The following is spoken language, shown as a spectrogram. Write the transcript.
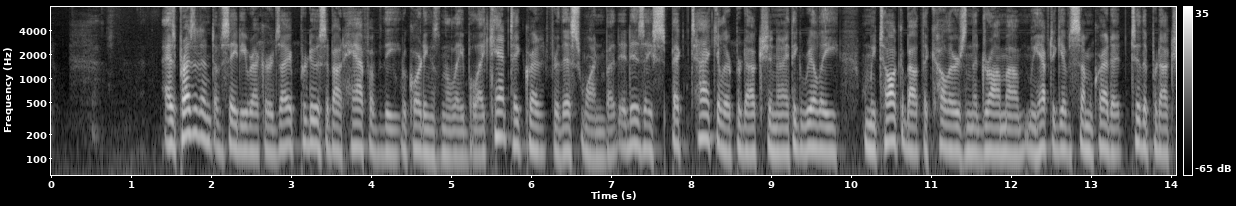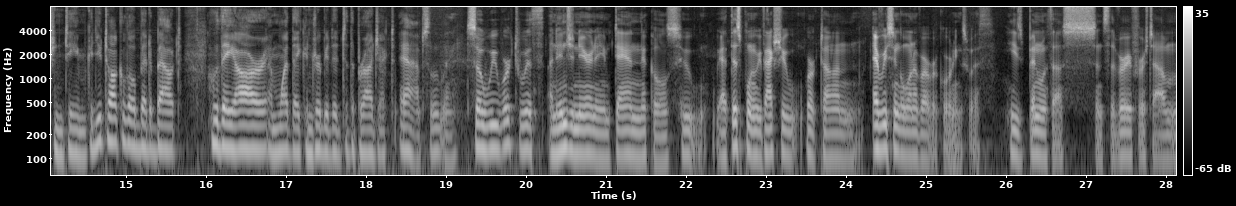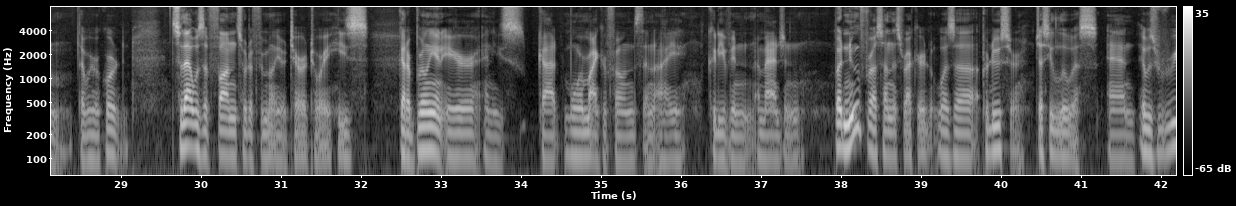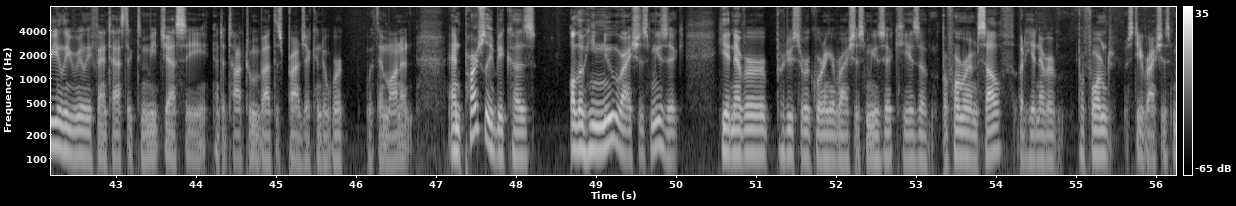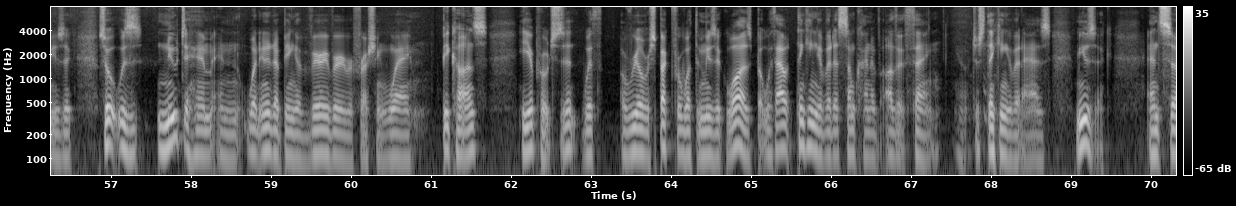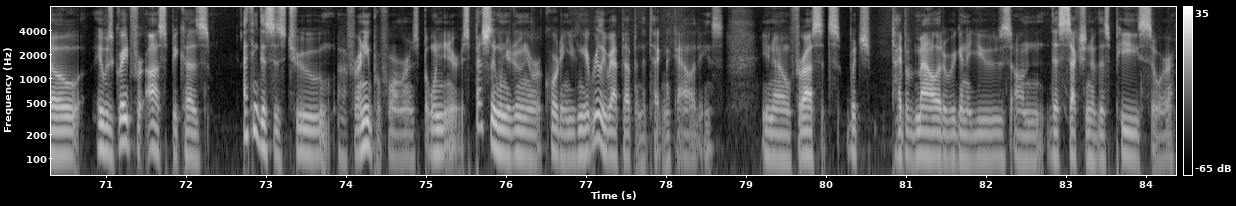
as president of Cedille Records, I produce about half of the recordings on the label. I can't take credit for this one, but it is a spectacular production. And I think really, when we talk about the colors and the drama, we have to give some credit to the production team. Could you talk a little bit about who they are and what they contributed to the project? Yeah, absolutely. So we worked with an engineer named Dan Nichols, who at this point we've actually worked on every single one of our recordings with. He's been with us since the very first album that we recorded so that was a fun sort of familiar territory. He's got a brilliant ear and he's got more microphones than I could even imagine. But new for us on this record was a producer, Jesse Lewis, and it was really, really fantastic to meet Jesse and to talk to him about this project and to work with him on it. And partially because although he knew Reich's music, he had never produced a recording of Reich's music. He is a performer himself, but he had never performed Steve Reich's music. So it was new to him in what ended up being a very, very refreshing way because he approached it with a real respect for what the music was, but without thinking of it as some kind of other thing, you know, just thinking of it as music. And so it was great for us because I think this is true uh, for any performers, but when you're, especially when you're doing a recording, you can get really wrapped up in the technicalities. You know, for us, it's which type of mallet are we going to use on this section of this piece, or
